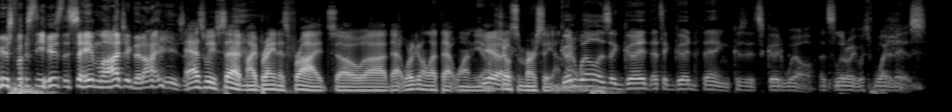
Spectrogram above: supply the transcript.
You're supposed to use the same logic that I'm using. As we've said, my brain is fried, so uh, that we're gonna let that one, you know, Yeah. show some mercy on. Goodwill is a good. That's a good thing because it's goodwill. That's literally what's what it is.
